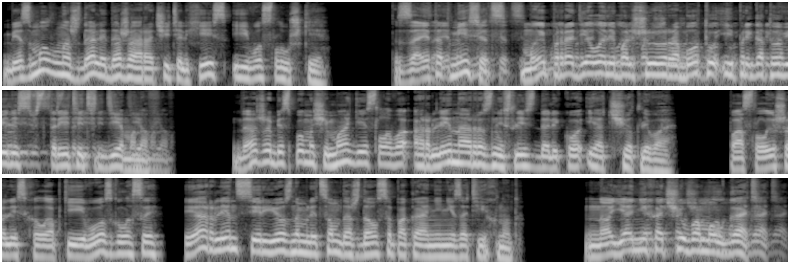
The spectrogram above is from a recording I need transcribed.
Безмолвно ждали даже орочитель Хейс и его служки. За этот месяц мы проделали большую работу и приготовились встретить демонов. Даже без помощи магии слова Орлена разнеслись далеко и отчетливо. Послышались хлопки и возгласы, и Орлен с серьезным лицом дождался, пока они не затихнут. Но я не хочу вам лгать.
